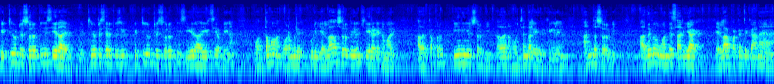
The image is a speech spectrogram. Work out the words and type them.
பிட்யூட்ரி சுரப்பியும் சீராயிரும். பிட்யூட்ரி சுரப்பி சு- சுரப்பி சீராயிருச்சு அப்படின்னா மொத்தமாக உடம்புல இருக்கக்கூடிய எல்லா சுரப்பிகளும் சீரடைந்த மாதிரி. அதற்கப்புறம் பீனியல் சுரப்பி அதாவது நம்ம உச்சந்தலையில் இருக்குங்க அந்த சுரப்பி. அதுவும் வந்து சரியாக எல்லா பக்கத்துக்கான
